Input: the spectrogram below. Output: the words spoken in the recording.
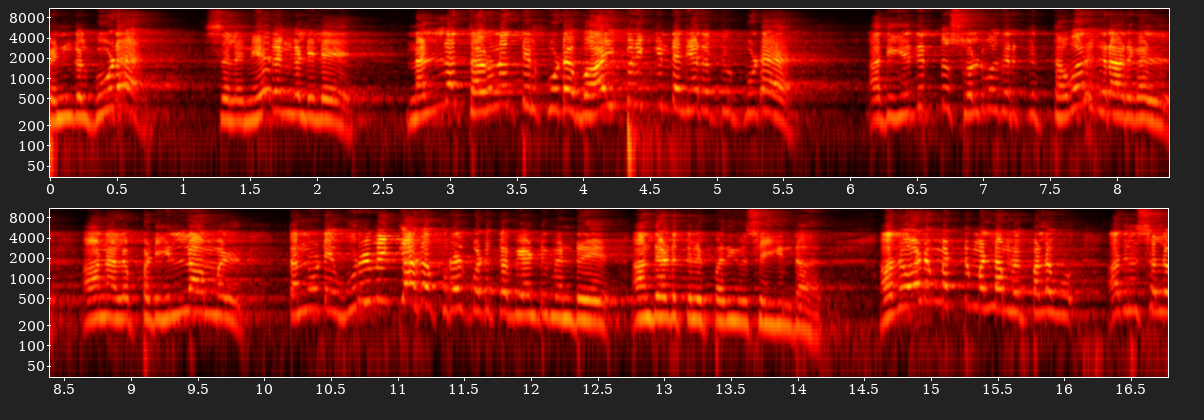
பெண்கள் கூட சில நேரங்களிலே நல்ல தருணத்தில் கூட வாய்ப்பிருக்கின்ற நேரத்தில் கூட அதை எதிர்த்து சொல்வதற்கு தவறுகிறார்கள். ஆனால் அப்படி இல்லாமல் தன்னுடைய உரிமைக்காக குரல் கொடுக்க வேண்டும் என்று அந்த இடத்துல பதிவு செய்கின்றார். அதோடு மட்டுமல்லாமல் பல அதில் சில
